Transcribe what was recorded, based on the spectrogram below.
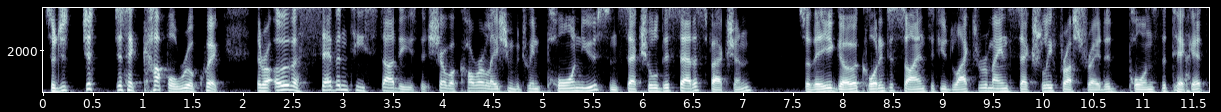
So just just just a couple real quick. There are over 70 studies that show a correlation between porn use and sexual dissatisfaction so there you go. According to science, if you'd like to remain sexually frustrated, porn's the ticket.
